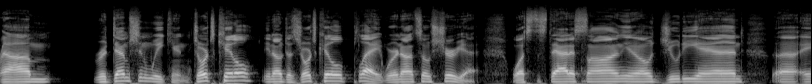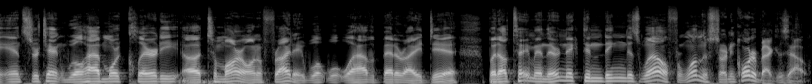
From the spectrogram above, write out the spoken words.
um, redemption weekend. George Kittle. You know, does George Kittle play? We're not so sure yet. What's the status on you know Judy and uh, and Sertan? We'll have more clarity uh, tomorrow on a Friday. We'll, we'll we'll have a better idea. But I'll tell you, man, they're nicked and dinged as well. For one, their starting quarterback is out,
